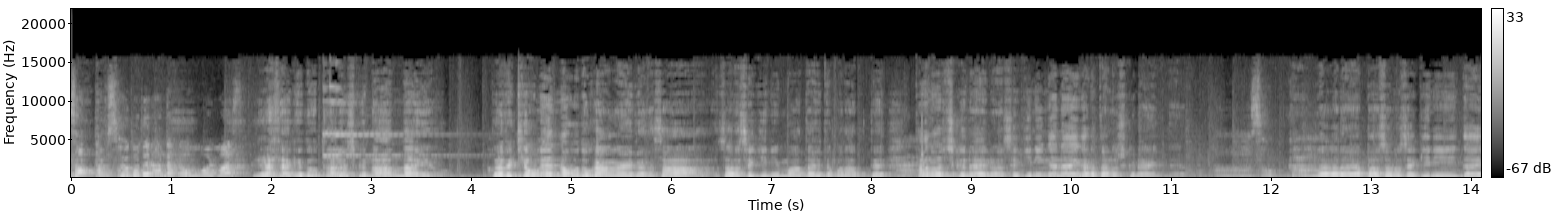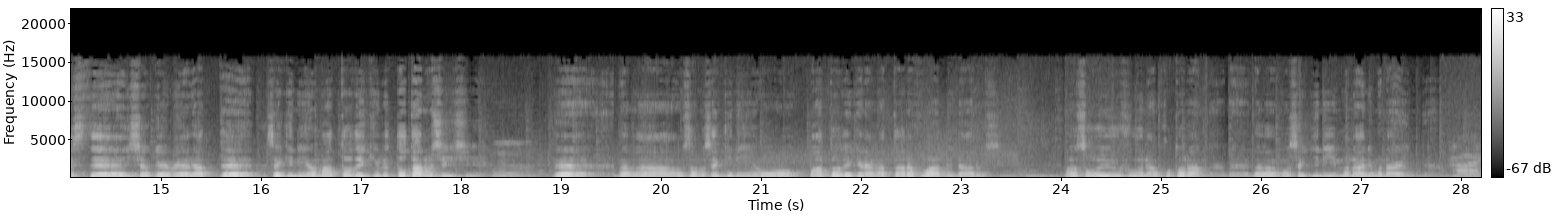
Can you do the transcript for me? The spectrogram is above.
そう多分そういうことなんだと思います。いやだけど楽しくなんないよ。だって去年のこと考えたらさそれは責任も与えてもらって、はい。楽しくないのは責任がないから楽しくないんだよ。ああそっか。だからやっぱその責任に対して一生懸命やって責任を全うできると楽しいし。うんでだからその責任を全うできなかったら不安になるし、まあ、そういうふうなことなんだよね。だからもう責任も何もないんだよ。はい。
